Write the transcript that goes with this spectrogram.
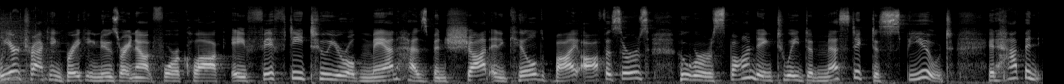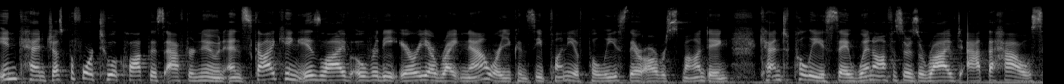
We are tracking breaking news right now at 4 o'clock. A 52 year old man has been shot and killed by officers who were responding to a domestic dispute. It happened in Kent just before 2 o'clock this afternoon, and Sky King is live over the area right now where you can see plenty of police there are responding. Kent police say when officers arrived at the house,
